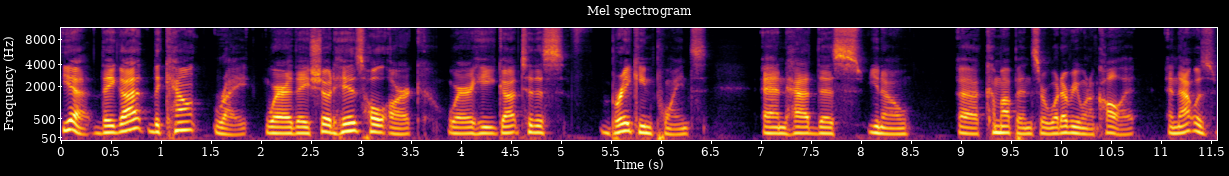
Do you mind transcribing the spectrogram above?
yeah, they got the count right where they showed his whole arc where he got to this breaking point and had this, you know, uh, comeuppance or whatever you want to call it, and that was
